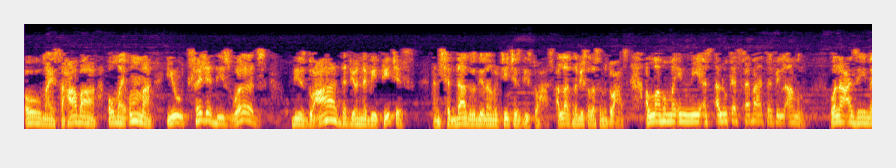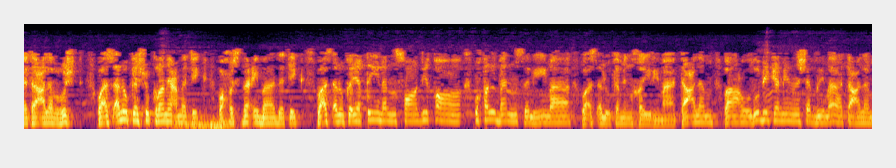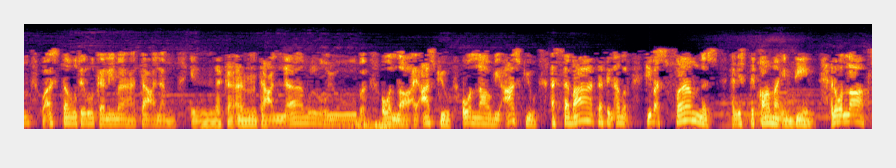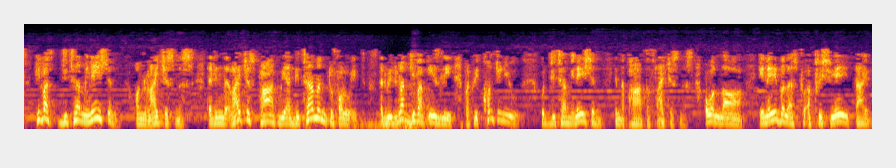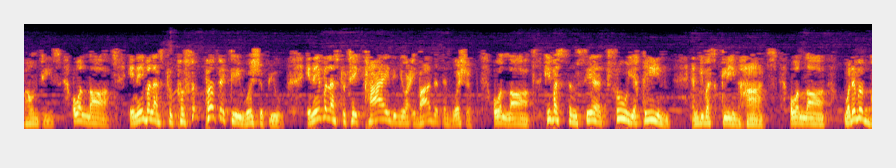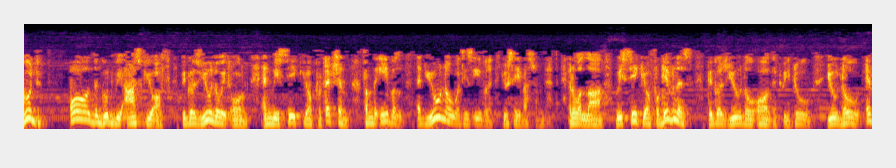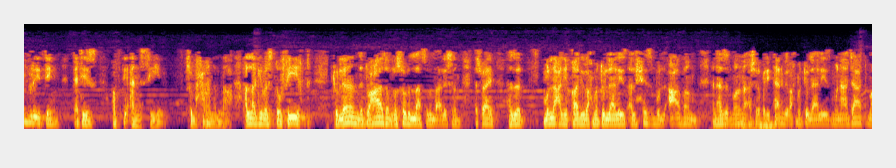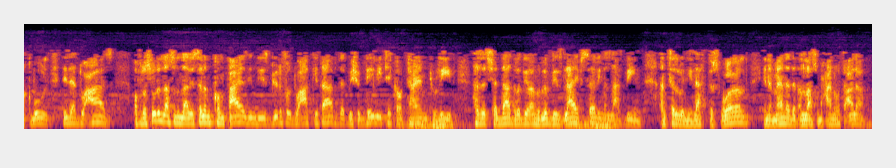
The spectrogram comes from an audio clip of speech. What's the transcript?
Oh my Sahaba, oh my Ummah, you treasure these words, these du'as that your Nabi teaches. And Shaddad radiallahu anhu teaches these du'as. Allah's Nabi sallallahu alayhi wa sallam du'as. Allahumma inni as'aluka thabata fil amr. والعزيمة على الرشد وأسألك شكر نعمتك وحسن عبادتك وأسألك يقينا صادقا وقلبا سليما وأسألك من خير ما تعلم وأعوذ بك من شر ما تعلم وأستغفرك لما تعلم إنك أنت علام الغيوب Oh Allah, I ask you, Oh Allah, we ask you, الثبات في الأمر Give us firmness and istiqamah in deen. And oh Allah, give us determination on righteousness. That in the righteous path we are determined to follow it. That we do not give up easily, but we continue with determination in the path of righteousness. Oh Allah, enable us to appreciate Thy bounties. Oh Allah, enable us to perf- perfectly worship You. Enable us to take pride in Your ibadat and worship. Oh Allah, give us sincere, true yaqeen and give us clean hearts. Oh Allah, whatever good all the good we ask you of because you know it all and we seek your protection from the evil that you know what is evil you save us from that. And oh Allah we seek your forgiveness because you know all that we do. You know everything that is of the unseen Subhanallah. Allah give us tawfiq to learn the du'as of Rasulullah sallallahu alayhi wasallam. That's why Hazrat Mullah Ali Qari rahmatullah alayhi is Al-Hizbul A'zam and Hazrat Maulana Ashraf Ali Thanvi rahmatullah alayhi is Munajat Maqbool. These are du'as of Rasulullah sallallahu alayhi wasallam compiled in these beautiful dua kitabs that we should daily take our time to read. Hazrat Shaddad radhiyallahu lived his life serving Allah's deen until when he left this world in a manner that Allah subhanahu wa ta'ala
